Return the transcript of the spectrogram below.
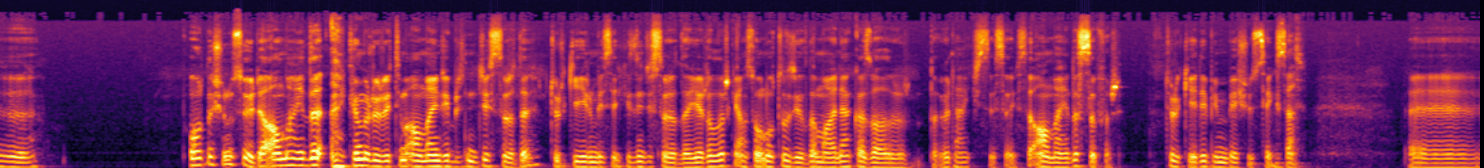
Ee, orada şunu söylüyor. Almanya'da kömür üretimi Almanya birinci sırada, Türkiye 28. sırada yer alırken son 30 yılda maden kazalarında ölen kişi sayısı Almanya'da sıfır. Türkiye'de 1580. Evet. Ee,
